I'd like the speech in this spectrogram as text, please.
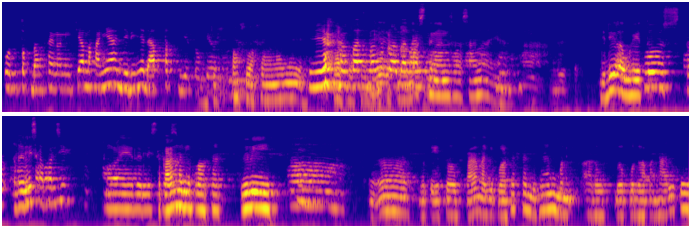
untuk bangsa Indonesia, makanya jadinya dapet gitu feelingnya. pas suasananya ya Iya, pas banget suasananya. Pas dengan suasana ya. Nah, jadi lagu itu rilis kapan sih? Mulai rilis sekarang lagi proses rilis Oh. Seperti itu sekarang lagi proses kan biasanya men- harus 28 hari tuh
